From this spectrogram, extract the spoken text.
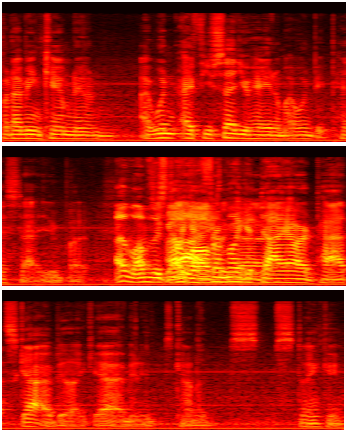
But I mean, Cam Newton. I wouldn't. If you said you hate him, I wouldn't be pissed at you. But I love the guy. like Oh, from the like guy. a diehard Pats guy, I'd be like, yeah. I mean, it's kind of stinking.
